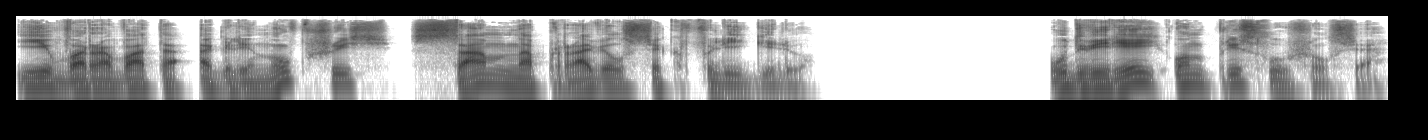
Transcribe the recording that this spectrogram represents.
и, воровато оглянувшись, сам направился к флигелю. У дверей он прислушался,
